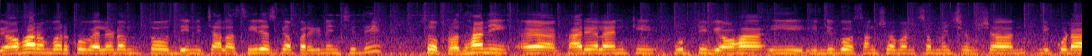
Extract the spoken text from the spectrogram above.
వ్యవహారం వరకు వెళ్ళడంతో దీన్ని చాలా సీరియస్గా పరిగణించింది. సో ప్రధాని కార్యాలయానికి పూర్తి వ్యవహార ఈ ఇండిగో సంక్షోభానికి సంబంధించిన విషయాన్ని కూడా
